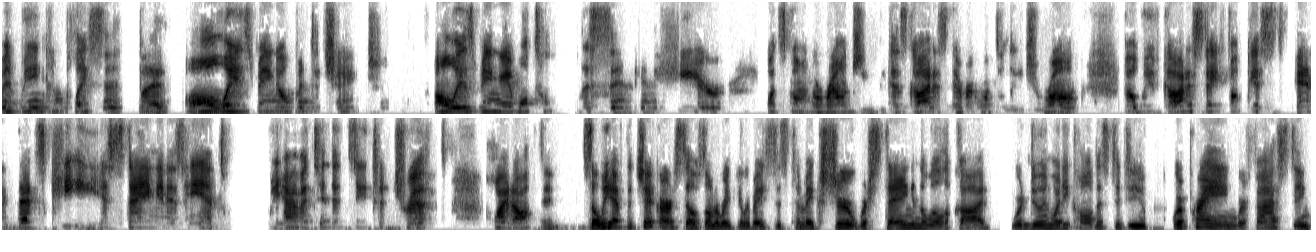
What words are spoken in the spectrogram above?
even being complacent, but always being open to change, always being able to listen and hear what's going around you because God is never going to lead you wrong. But we've got to stay focused, and that's key is staying in His hands. We have a tendency to drift quite often. So we have to check ourselves on a regular basis to make sure we're staying in the will of God. We're doing what He called us to do. We're praying, we're fasting.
